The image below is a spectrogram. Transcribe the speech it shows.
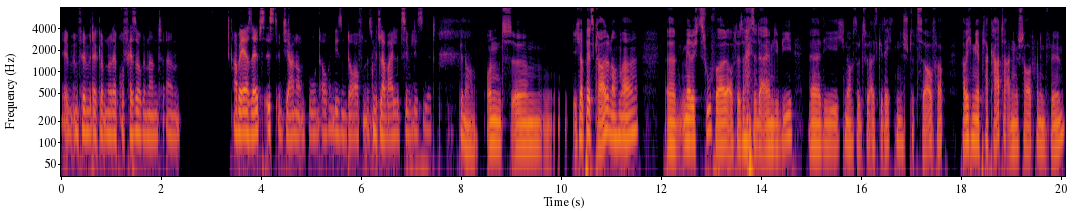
im, im Film wird er, glaube ich, nur der Professor genannt. Ähm, aber er selbst ist Indianer und wohnt auch in diesem Dorf und ist mittlerweile zivilisiert. Genau. Und ähm, ich habe jetzt gerade noch mal äh, mehr durch Zufall auf der Seite der IMDb, äh, die ich noch so zu als Gedächtnisstütze auf hab, habe ich mir Plakate angeschaut von dem Film.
